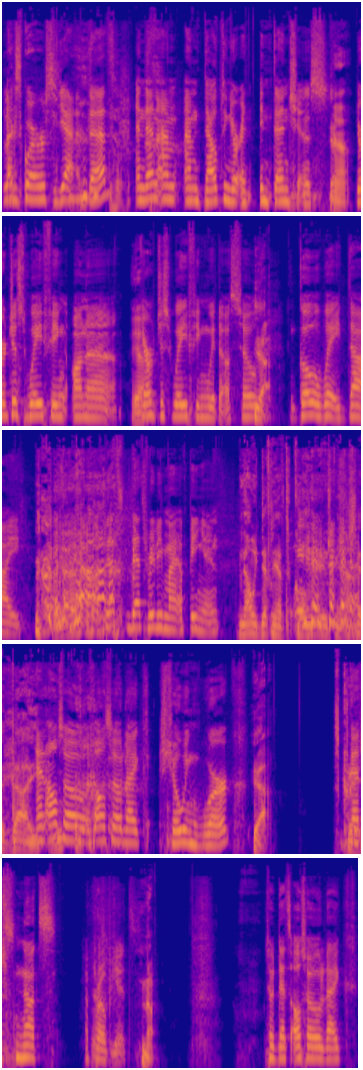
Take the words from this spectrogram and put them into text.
Like squares. yeah, that, and then I'm I'm doubting your in- intentions. Yeah. You're just waving on a. Yeah. You're just waving with us. So Yeah. Go away, die. yeah, that's that's really my opinion. Now we definitely have to call names because you said die. And also also like showing work. yeah. It's crazy. That's not appropriate. no. So that's also like,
